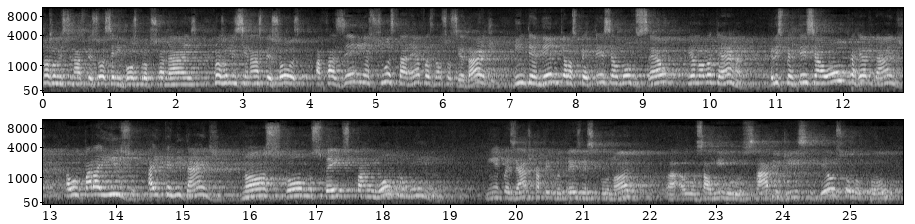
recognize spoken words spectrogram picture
nós vamos ensinar as pessoas a serem bons profissionais, nós vamos ensinar as pessoas a fazerem as suas tarefas na sociedade, entendendo que elas pertencem ao novo céu e à nova terra, eles pertencem a outra realidade, ao paraíso, à eternidade. Nós fomos feitos para um outro mundo. Em Eclesiastes capítulo 3, versículo 9, o, salmista, o sábio diz que Deus colocou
